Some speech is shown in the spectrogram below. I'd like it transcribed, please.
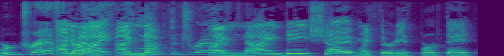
We're draft I'm guys. nine. we I'm love not- the draft. I'm nine days shy of my thirtieth birthday.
